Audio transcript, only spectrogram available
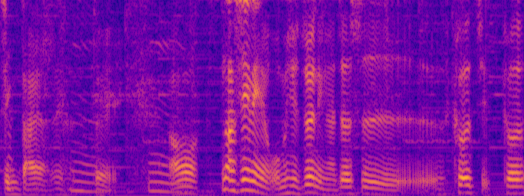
惊呆了那个，对，嗯。然后那些年，我们一起追女孩，这是柯景柯。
